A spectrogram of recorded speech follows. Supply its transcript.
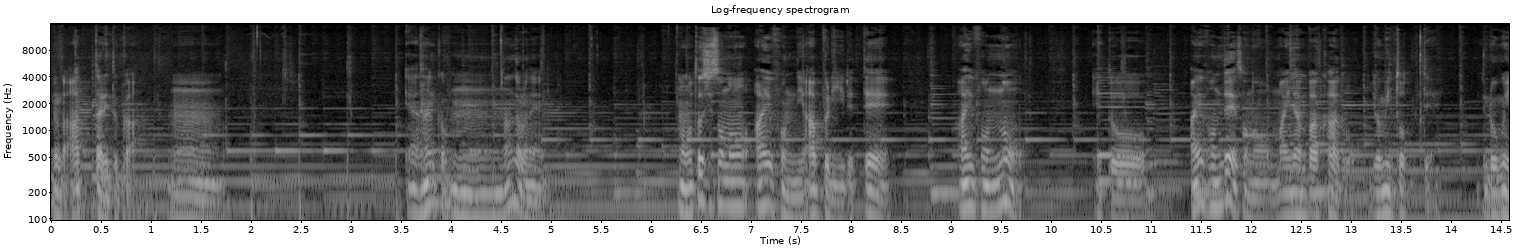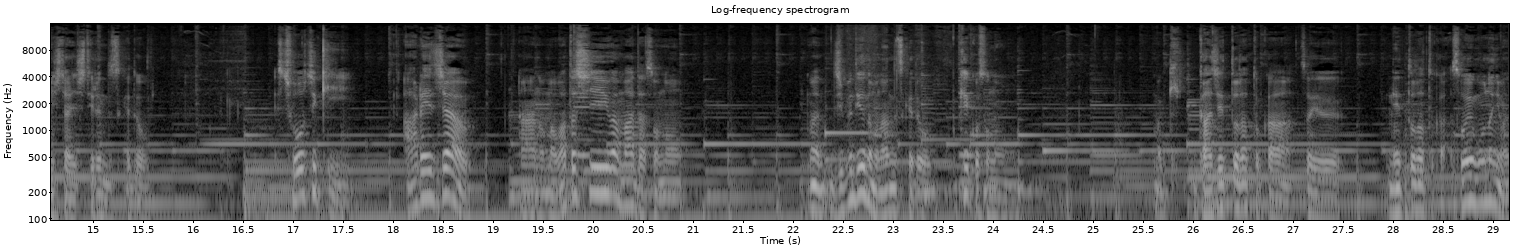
のがあったりとか。うん。いやなんかうんなんだろうね。私その iPhone にアプリ入れて iPhone のえっと iPhone でそのマイナンバーカードを読み取ってログインしたりしてるんですけど正直あれじゃあの、まあ、私はまだその、まあ、自分で言うのもなんですけど結構その、まあ、ガジェットだとかそういうネットだとかそういうものには、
